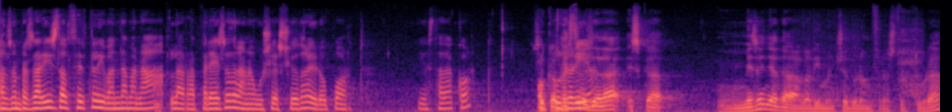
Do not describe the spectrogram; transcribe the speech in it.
Els empresaris del Cercle li van demanar la represa de la negociació de l'aeroport. I està d'acord? El que els vaig traslladar és que, més enllà de la dimensió d'una infraestructura,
